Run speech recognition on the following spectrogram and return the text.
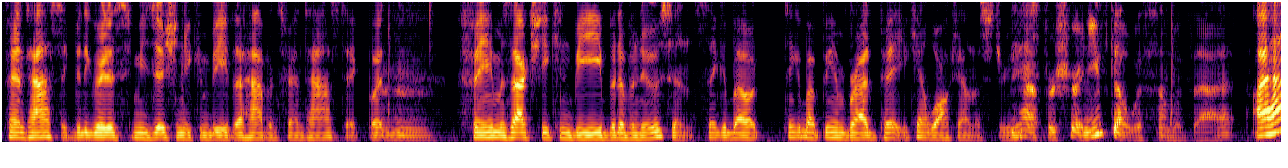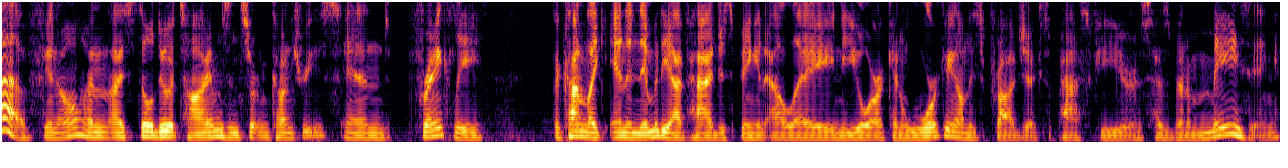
fantastic. Be the greatest musician you can be. If that happens, fantastic. But Mm-hmm. fame is actually can be a bit of a nuisance. Think about think about being Brad Pitt. You can't walk down the street. Yeah, for sure. And you've dealt with some of that. I have, you know, and I still do at times in certain countries. And frankly, the kind of like anonymity I've had just being in LA, New York, and working on these projects the past few years has been amazing.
